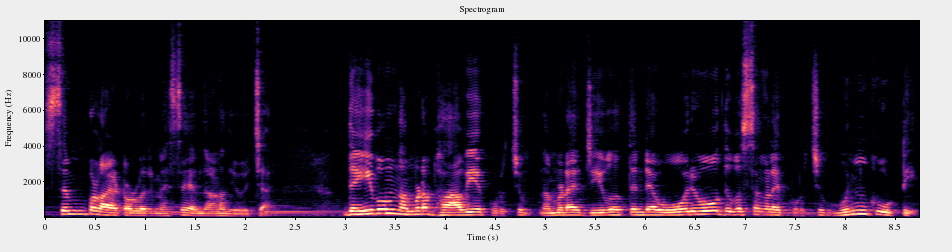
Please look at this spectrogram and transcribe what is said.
സിമ്പിളായിട്ടുള്ളൊരു മെസ്സേജ് എന്താണെന്ന് ചോദിച്ചാൽ ദൈവം നമ്മുടെ ഭാവിയെക്കുറിച്ചും നമ്മുടെ ജീവിതത്തിന്റെ ഓരോ ദിവസങ്ങളെക്കുറിച്ചും മുൻകൂട്ടി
